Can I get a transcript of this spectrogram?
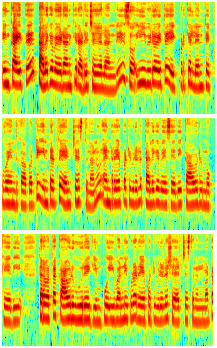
ఇంకా అయితే తలగ వేయడానికి రెడీ చేయాలండి. సో ఈ వీడియో అయితే ఇప్పటికే లెంత్ ఎక్కువైంది కాబట్టి ఇంతటితో ఎండ్ చేస్తున్నాను. అండ్ రేపటి వీడియోలో తలిగ వేసేది కావిడి మొక్కేది తర్వాత కావిడి ఊరేగింపు ఇవన్నీ కూడా రేపటి వీడియోలో షేర్ చేస్తాను అనమాట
